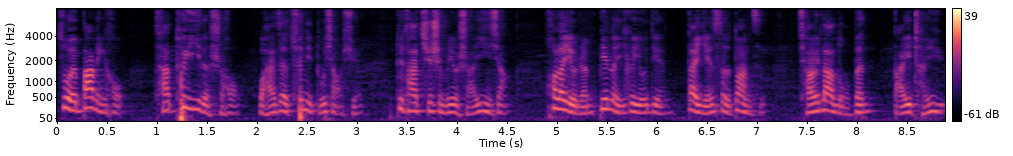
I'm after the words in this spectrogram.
作为八零后，他退役的时候，我还在村里读小学，对他其实没有啥印象。后来有人编了一个有点带颜色的段子。乔伊娜裸奔打一成语，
